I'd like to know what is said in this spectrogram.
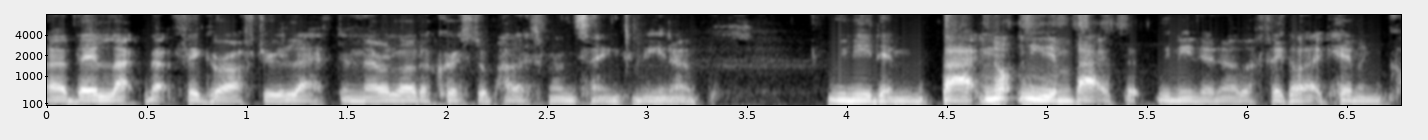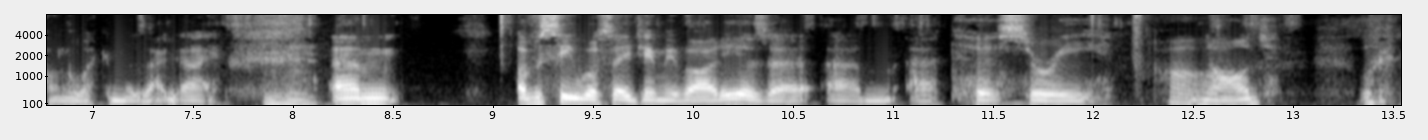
uh, they lack that figure after he left, and there are a lot of Crystal Palace fans saying to me, you know, we need him back. Not need him back, but we need another figure like him. And Connor Wickham was that guy. Mm-hmm. Um, obviously, we'll say Jamie Vardy as a, um, a cursory oh. nod. Look,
